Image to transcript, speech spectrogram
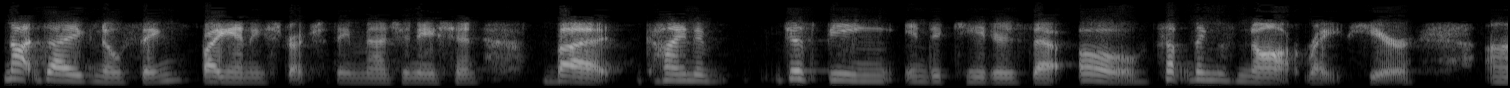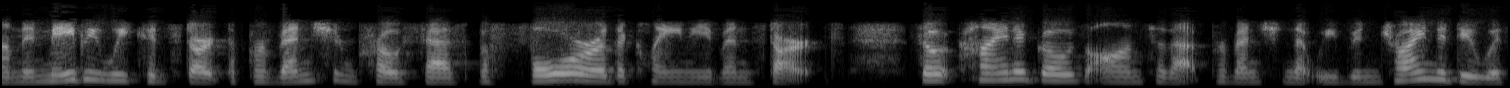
not diagnosing by any stretch of the imagination, but kind of just being indicators that, oh, something's not right here. Um, and maybe we could start the prevention process before the claim even starts. So it kind of goes on to that prevention that we've been trying to do with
